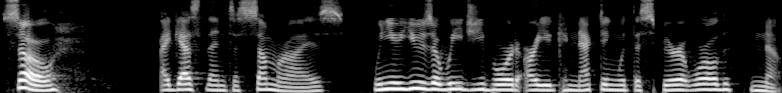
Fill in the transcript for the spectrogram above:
So, I guess then to summarize, when you use a Ouija board, are you connecting with the spirit world? No.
